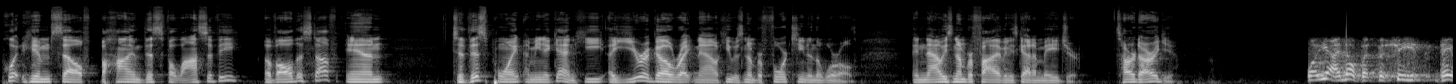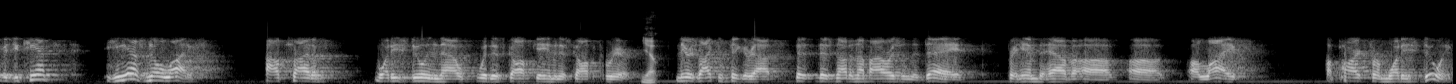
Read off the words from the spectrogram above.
put himself behind this philosophy of all this stuff. And to this point, I mean, again, he a year ago, right now, he was number 14 in the world, and now he's number five, and he's got a major. It's hard to argue. Well, yeah, I know, but but see, David, you can't. He has no life outside of what he's doing now with his golf game and his golf career. Yep. Near as I can figure out, there's not enough hours in the day for him to have a, a, a life apart from what he's doing.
